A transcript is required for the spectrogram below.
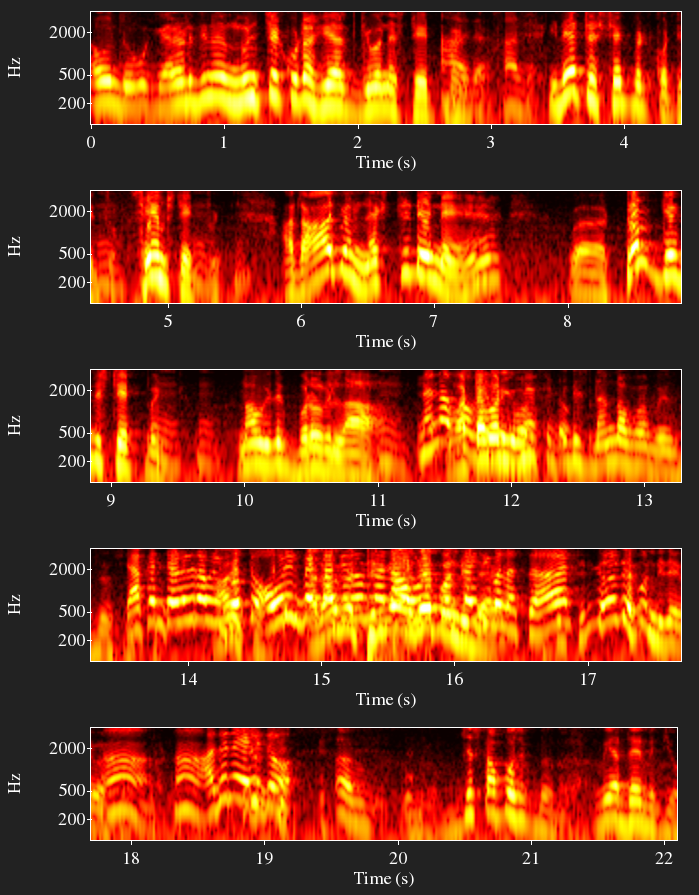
ಅವನು ಎರಡು ದಿನ ಮುಂಚೆ ಕೂಡ he has given a statement ಇದೇ ಥರ ಇದೇ ಸ್ಟೇಟ್ಮೆಂಟ್ ಕೊಟ್ಟಿದ್ರು ಸೇಮ್ ಸ್ಟೇಟ್ಮೆಂಟ್ ಅದಾದ್ಮೇಲೆ ನೆಕ್ಸ್ಟ್ ಡೇನೆ ಟ್ರಂಪ್ ಗೇವ್ ದಿ ಸ್ಟೇಟ್ಮೆಂಟ್ ನಾವು ಇದಕ್ಕೆ ಬರೋದಿಲ್ಲ. None of our business it is none of our business ಯಾಕಂತ ಹೇಳಿದ್ರೆ ಅವ್ರಿಗೆ ಗೊತ್ತು. ಅವ್ರಿಗೆ ಬೇಕಾಗಿರೋದನ್ನ ನಾವು ಕೊಡ್ತಾ ಇದೀವಲ್ಲ ಸರ್ ತಿರ್ಗಾ ಅದೇ ಬಂದಿದೆ ಇವತ್ತು. ಹಾ ಹಾ ಅದನ್ನೇ ಹೇಳಿದ್ದು. Just opposite we are there with you.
